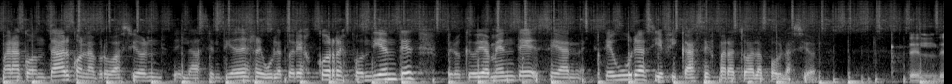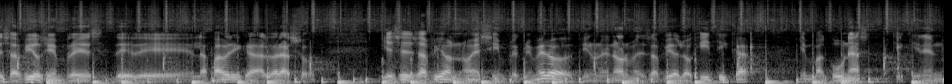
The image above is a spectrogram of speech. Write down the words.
van a contar con la aprobación de las entidades regulatorias correspondientes, pero que obviamente sean seguras y eficaces para toda la población. El desafío siempre es desde la fábrica al brazo. Y ese desafío no es simple. Primero, tiene un enorme desafío de logística en vacunas que tienen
